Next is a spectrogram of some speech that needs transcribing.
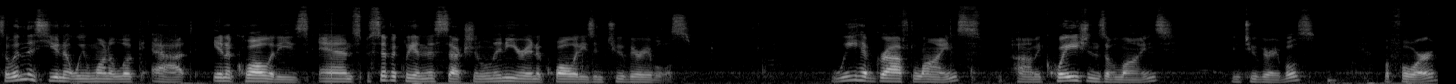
So in this unit we want to look at inequalities and specifically in this section linear inequalities in two variables. We have graphed lines, um, equations of lines in two variables before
